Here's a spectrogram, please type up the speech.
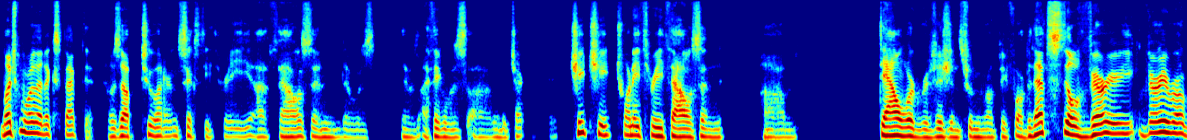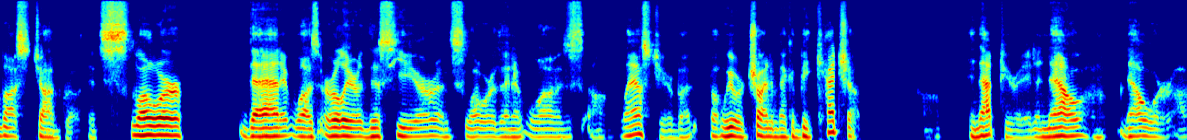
much more than expected. It was up 263,000. There was, there was, I think it was, uh, let me check, cheat sheet, 23,000 um, downward revisions from the month before, but that's still very, very robust job growth. It's slower than it was earlier this year and slower than it was uh, last year, but, but we were trying to make a big catch up uh, in that period. And now, now we're uh,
